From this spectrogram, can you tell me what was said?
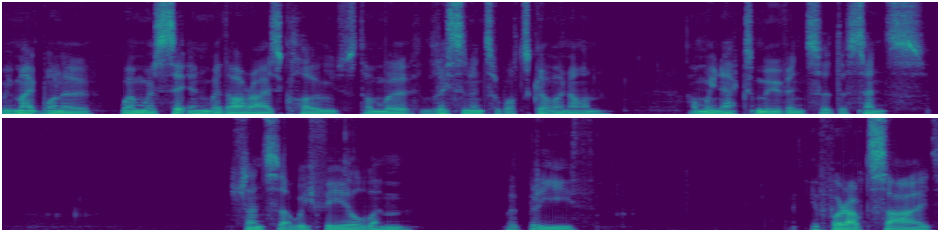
We might want to, when we're sitting with our eyes closed and we're listening to what's going on, and we next move into the sense sense that we feel when we breathe. If we're outside,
